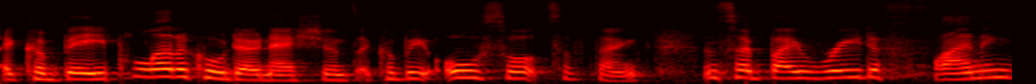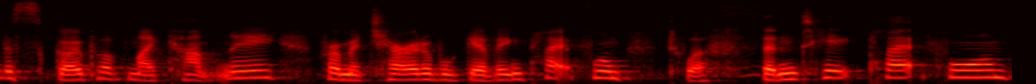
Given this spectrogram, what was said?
it could be political donations, it could be all sorts of things. And so by redefining the scope of my company from a charitable giving platform to a fintech platform,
